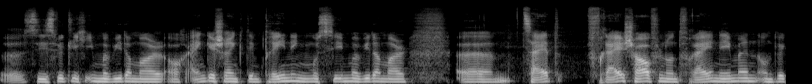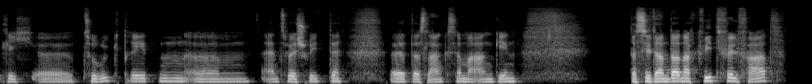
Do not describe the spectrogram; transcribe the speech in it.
Äh, sie ist wirklich immer wieder mal auch eingeschränkt im Training, muss sie immer wieder mal ähm, Zeit freischaufeln und frei nehmen und wirklich äh, zurücktreten, ähm, ein, zwei Schritte, äh, das langsamer angehen. Dass sie dann da nach Quidfell fahrt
